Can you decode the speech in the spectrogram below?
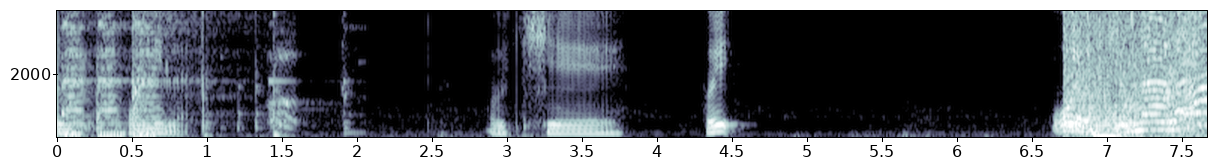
ืมไว้นี่แหละ โอเค เฮ้ย โอ้ยเ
